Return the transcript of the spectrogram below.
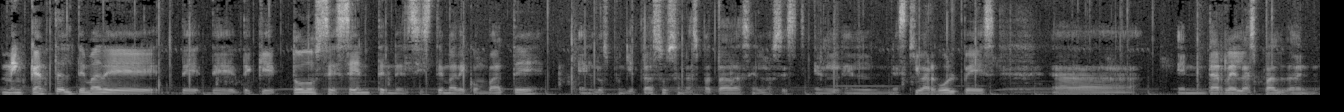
me encanta el tema de, que todo se centre en el sistema de combate, en los puñetazos, en las patadas, en, los en, esquivar golpes, ah, en darle la espalda, en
